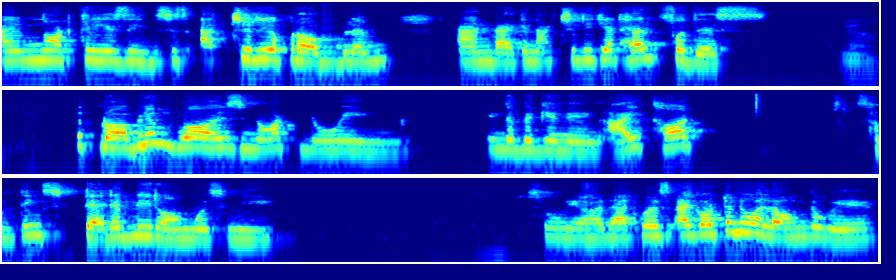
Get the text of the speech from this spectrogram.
I'm not crazy. This is actually a problem, and I can actually get help for this. Yeah. The problem was not knowing in the beginning. I thought something's terribly wrong with me. So, yeah, that was, I got to know along the way.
